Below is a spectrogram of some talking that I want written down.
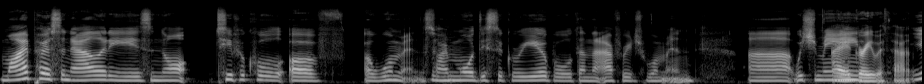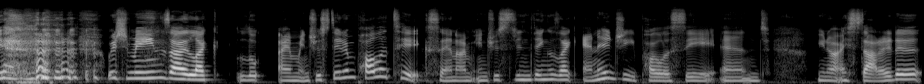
my personality is not typical of a woman, so mm-hmm. I'm more disagreeable than the average woman. Uh, which means I agree with that. Yeah, which means I like look. I'm interested in politics, and I'm interested in things like energy policy, and you know, I started a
